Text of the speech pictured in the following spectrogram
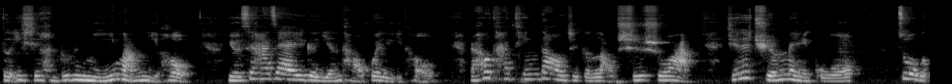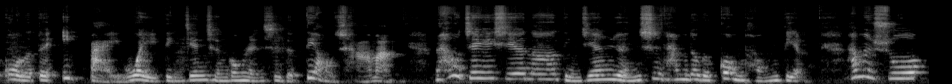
的一些很多的迷茫以后，有一次他在一个研讨会里头，然后他听到这个老师说啊，其实全美国做过了对一百位顶尖成功人士的调查嘛，然后这一些呢顶尖人士他们都有个共同点，他们说。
